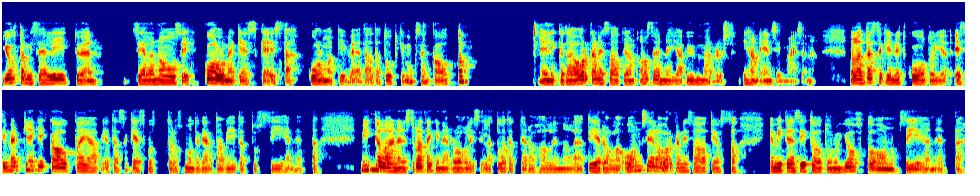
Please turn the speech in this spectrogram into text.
Johtamiseen liittyen siellä nousi kolme keskeistä kulmakiveä tältä tutkimuksen kautta. Eli tämä organisaation asenne ja ymmärrys ihan ensimmäisenä. Me ollaan tässäkin nyt kuultu esimerkkienkin kautta ja, ja tässä keskustelussa monta kertaa viitattu siihen, että minkälainen strateginen rooli sillä tuotetiedon hallinnalla ja tiedolla on siellä organisaatiossa ja miten sitoutunut johto on siihen, että,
